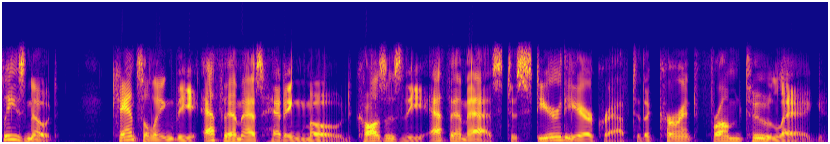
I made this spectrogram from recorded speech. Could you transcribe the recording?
Please note, canceling the FMS heading mode causes the FMS to steer the aircraft to the current from-to leg.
